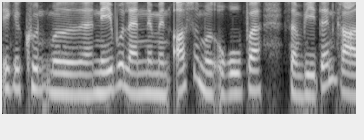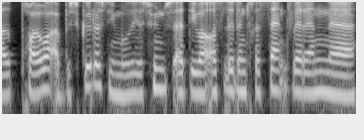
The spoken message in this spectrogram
ikke kun mod øh, nabolandene, men også mod Europa, som vi i den grad prøver at beskytte os imod. Jeg synes, at det var også lidt interessant, hvordan uh,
